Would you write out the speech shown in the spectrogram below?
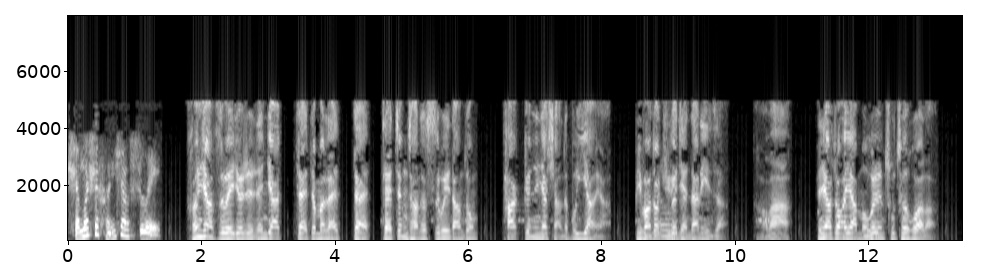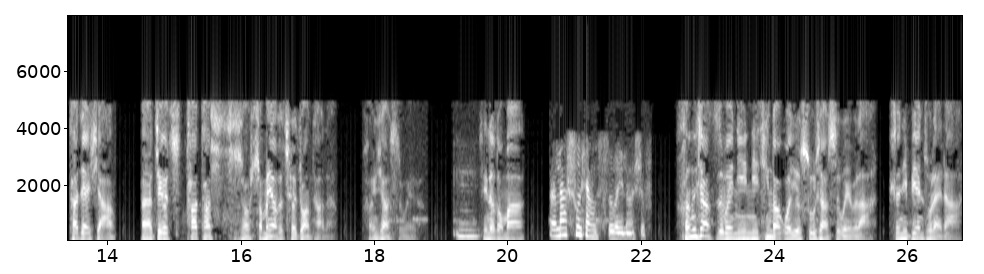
什么是横向思维？横向思维就是人家在这么来，在在正常的思维当中，他跟人家想的不一样呀。比方说，举个简单例子，好吧？人家说：“哎呀，某个人出车祸了，他在想，啊，这个他他什什么样的车撞他的？横向思维的，嗯，听得懂吗？呃，那竖向思维呢，师傅？横向思维，你你听到过有竖向思维不啦？是你编出来的？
